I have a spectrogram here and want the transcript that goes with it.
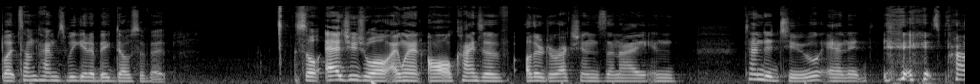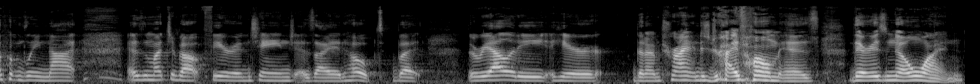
But sometimes we get a big dose of it. So, as usual, I went all kinds of other directions than I in, tended to, and it it's probably not as much about fear and change as I had hoped. But the reality here that I'm trying to drive home is there is no one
